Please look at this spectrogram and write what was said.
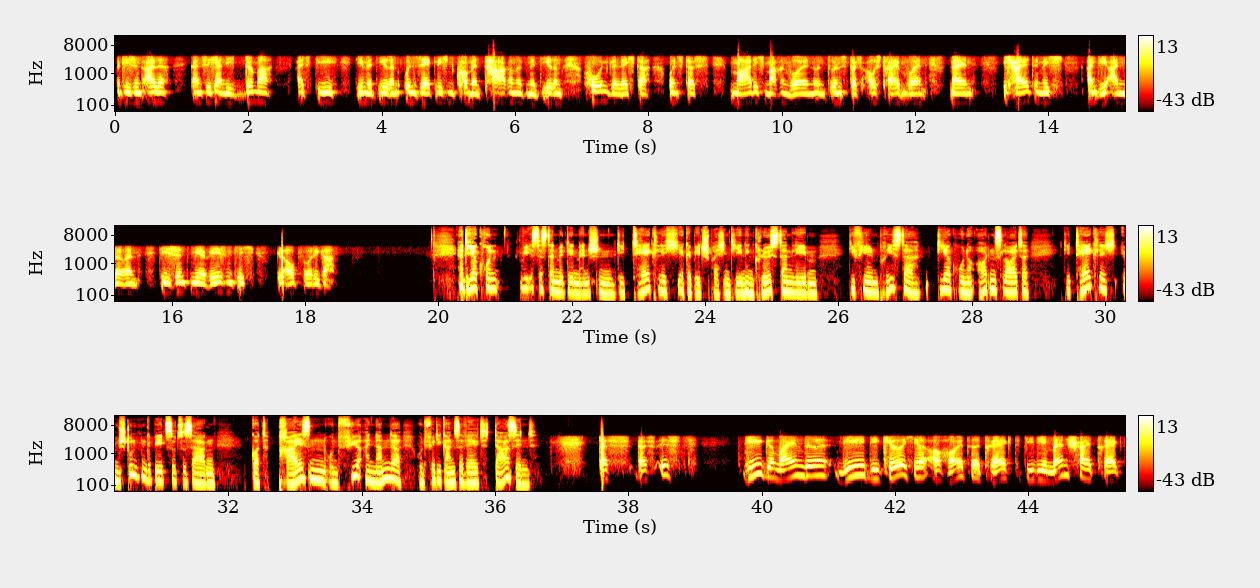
Und die sind alle ganz sicher nicht dümmer als die, die mit ihren unsäglichen Kommentaren und mit ihrem hohen Gelächter uns das madig machen wollen und uns das austreiben wollen. Nein, ich halte mich an die anderen, die sind mir wesentlich glaubwürdiger. Herr Diakon, Wie ist es denn mit den Menschen, die täglich ihr Gebet sprechen, die in den Klöstern leben, die vielen Priester, Diakone, Ordensleute, die täglich im Stundengebet sozusagen Gott preisen und füreinander und für die ganze Welt da sind? Das, das ist die Gemeinde, die die Kirche auch heute trägt, die die Menschheit trägt.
